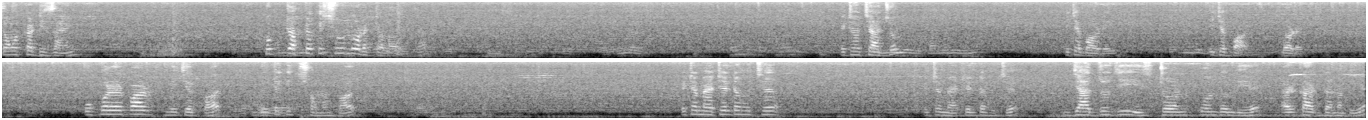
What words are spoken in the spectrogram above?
চমৎকার ডিজাইন খুব টকটকে সুন্দর একটা লাল এটা। এটা হচ্ছে আঁচল। এটা বর্ডে এটা পার বর্ডার উপরের পার নিচের পার দুইটা কিন্তু সমান পার এটা ম্যাটেরিয়ালটা হচ্ছে, এটা ম্যাটেরিয়ালটা হচ্ছে জাদ্রজি স্টোন, কন্দন দিয়ে আর কাঠদানা দিয়ে।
